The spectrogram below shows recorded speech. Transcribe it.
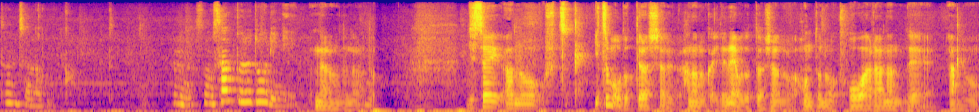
たんじゃなかった。うんそのサンプル通りに。なるほどなるほど実際あの普通いつも踊ってらっしゃる花の会でね踊ってらっしゃるのは本当のおわらなんであの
